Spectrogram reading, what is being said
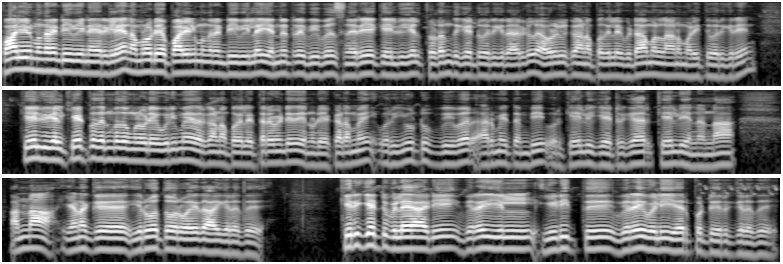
பாலியல் மந்திரன் டிவி நேயர்களே நம்மளுடைய பாலியல் மந்திரன் டிவியில் எண்ணற்ற வியூவர்ஸ் நிறைய கேள்விகள் தொடர்ந்து கேட்டு வருகிறார்கள். அவர்களுக்கான பதிலை விடாமல் நானும் அளித்து வருகிறேன். கேள்விகள் கேட்பது என்பது உங்களுடைய உரிமை. அதற்கான பதிலை தர வேண்டியது என்னுடைய கடமை. ஒரு யூடியூப் வியூவர் அருமை தம்பி ஒரு கேள்வி கேட்டிருக்கார். கேள்வி என்னென்னா அண்ணா எனக்கு இருபத்தோரு வயது ஆகிறது. கிரிக்கெட் விளையாடி விரையில் இடித்து விரைவலி ஏற்பட்டு இருக்கிறது.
